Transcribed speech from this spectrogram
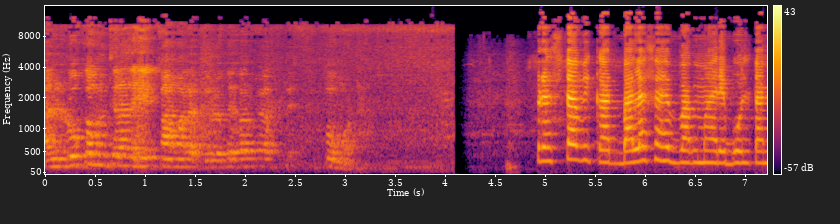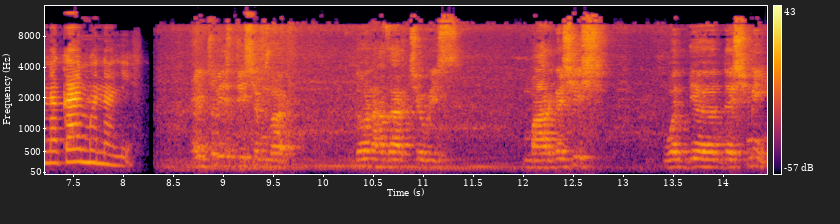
आणि लोक म्हणतील "अरे हे कामाला फिरवते बरं आपले? तो मोठा. प्रस्ताविकात बालासाहेब वाघमारे बोलताना काय म्हणाले? एकवीस डिसेंबर दोन हजार चोवीस मार्गशीर्ष वद्य दशमी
